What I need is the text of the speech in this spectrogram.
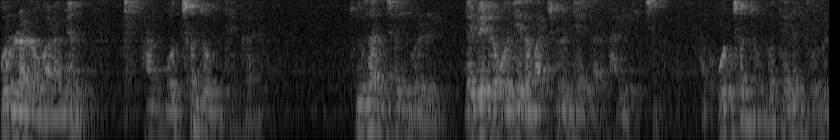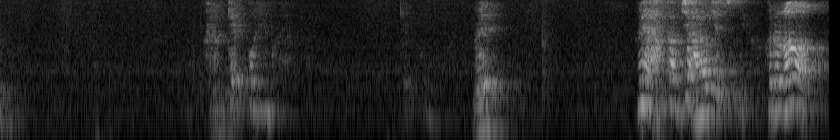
오늘날로 말하면 한 5천 정도 될까요? 중산층을 레벨을 어디에다 맞추느냐에 따라 다르겠지만 한 5천 정도 되는 돈을 그냥 깨버린 거야. 왜? 왜 아깝지 않았겠습니까? 그러나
